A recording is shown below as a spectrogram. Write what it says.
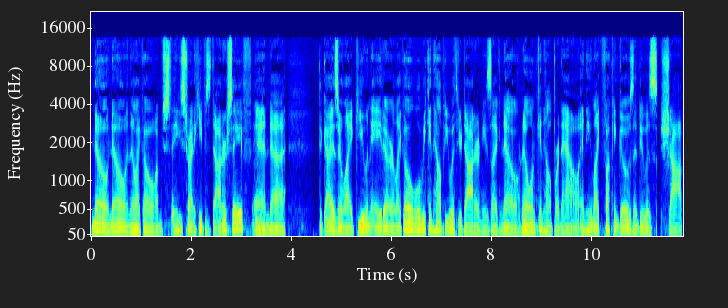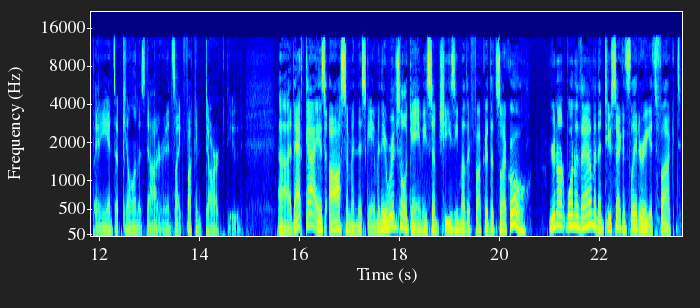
"No, no," and they're like, "Oh, I'm just." He's trying to keep his daughter safe, and uh, the guys are like, "You and Ada are like, oh, well, we can help you with your daughter," and he's like, "No, no one can help her now," and he like fucking goes into his shop, and he ends up killing his daughter, and it's like fucking dark, dude. Uh, that guy is awesome in this game. In the original game, he's some cheesy motherfucker that's like, "Oh, you're not one of them," and then two seconds later, he gets fucked.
